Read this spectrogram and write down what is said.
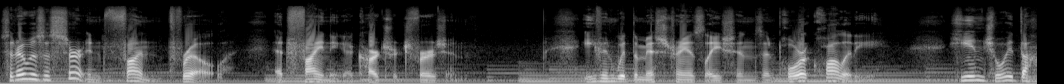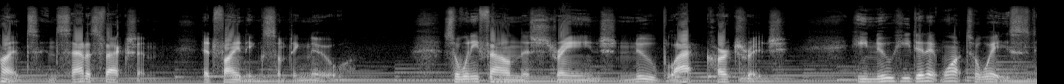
so there was a certain fun thrill at finding a cartridge version. Even with the mistranslations and poor quality, he enjoyed the hunt and satisfaction at finding something new. So when he found this strange, new black cartridge, he knew he didn't want to waste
